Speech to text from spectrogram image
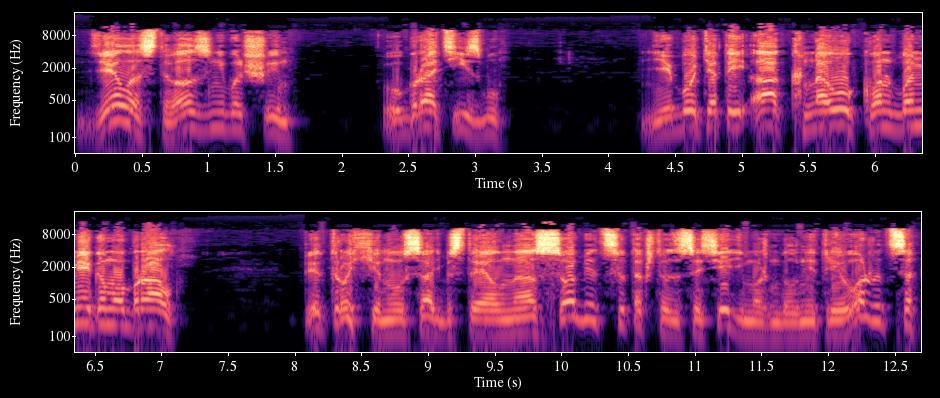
Дело оставалось небольшим — убрать избу. Не будь этой ак наук, он бы мигом убрал. Петрухина усадьба стояла на особицу, так что за соседей можно было не тревожиться,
